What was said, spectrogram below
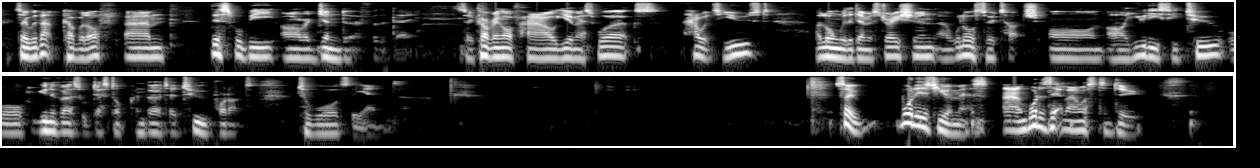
So, with that covered off, um, this will be our agenda for the day. So, covering off how UMS works, how it's used, along with a demonstration. Uh, we'll also touch on our UDC2 or Universal Desktop Converter 2 product towards the end. So, what is UMS and what does it allow us to do?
